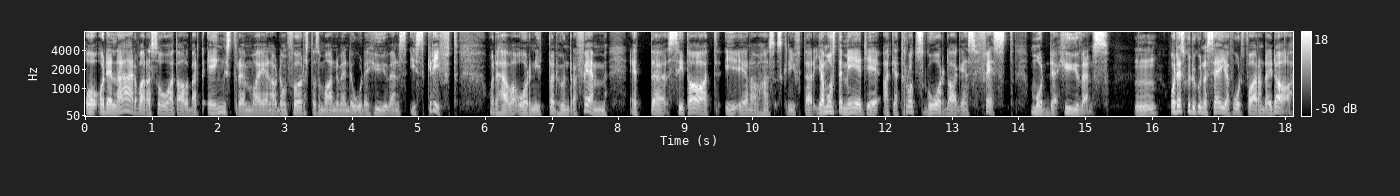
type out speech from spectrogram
och, och det lär vara så att Albert Engström var en av de första som använde ordet hyvens i skrift. Och det här var år 1905. Ett eh, citat i en av hans skrifter. Jag måste medge att jag trots gårdagens fest mådde hyvens. Mm. Och det skulle du kunna säga fortfarande idag?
